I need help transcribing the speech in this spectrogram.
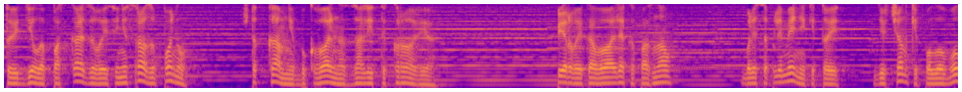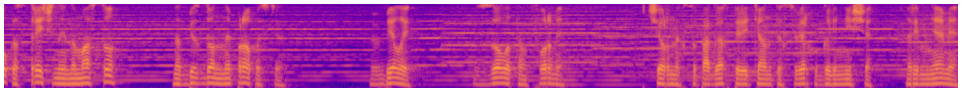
то и дело поскальзываясь, и не сразу понял, что камни буквально залиты кровью. Первые, кого Олег опознал, были соплеменники той девчонки-полуволка, встреченные на мосту над бездонной пропастью. В белой, с золотом форме, в черных сапогах, перетянутых сверху голенища ремнями,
